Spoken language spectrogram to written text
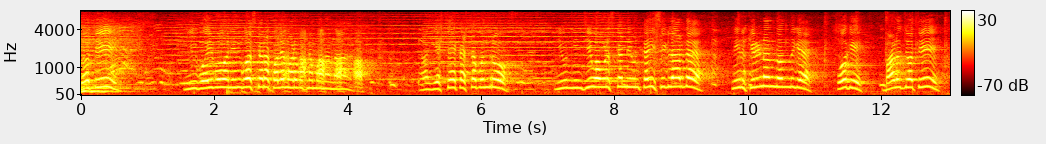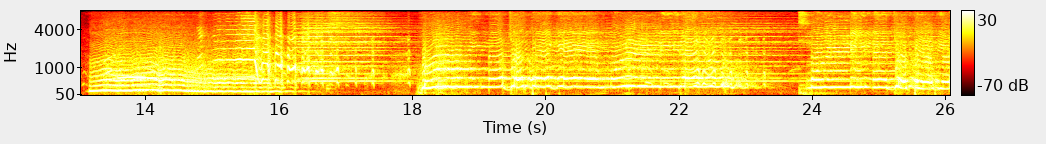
ಜ್ಯೋತಿ, ಈ ವೈಭವ ನಿನಗೋಸ್ಕರ ಕೊಲೆ ಮಾಡ್ಬಿಟ್ಟು ನಮ್ಮ ನನ್ನ ಎಷ್ಟೇ ಕಷ್ಟ ಬಂದ್ರು ಇವ್ನು ನಿನ್ನ ಜೀವ ಉಳಿಸ್ಕೊಂಡು ಇವನ್ ಕೈ ಸಿಗ್ಲಾರ್ದೆ ನೀನು ಕಿರಣಂದೊಂದಿಗೆ ಹೋಗಿ ಬಾಳು ಜ್ಯೋತಿ. ಹೂವಿನ ಜೊತೆಗೆ ಮುಳ್ಳಿರಲು ಮುಳ್ಳಿನ ಜೊತೆಗೆ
